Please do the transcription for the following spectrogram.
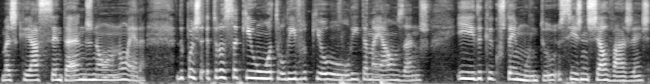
mas que há 60 anos não, não era. Depois trouxe aqui um outro livro que eu li também há uns anos e de que gostei muito, Cisnes Selvagens,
